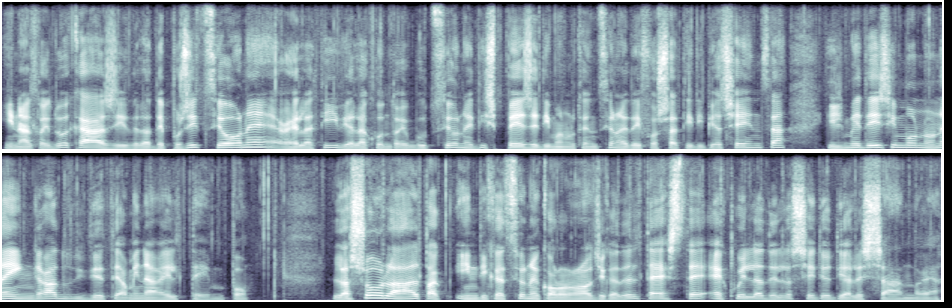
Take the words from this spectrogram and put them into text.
In altri due casi della deposizione, relativi alla contribuzione di spese di manutenzione dei fossati di Piacenza, il medesimo non è in grado di determinare il tempo. La sola altra indicazione cronologica del test è quella dell'assedio di Alessandria,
